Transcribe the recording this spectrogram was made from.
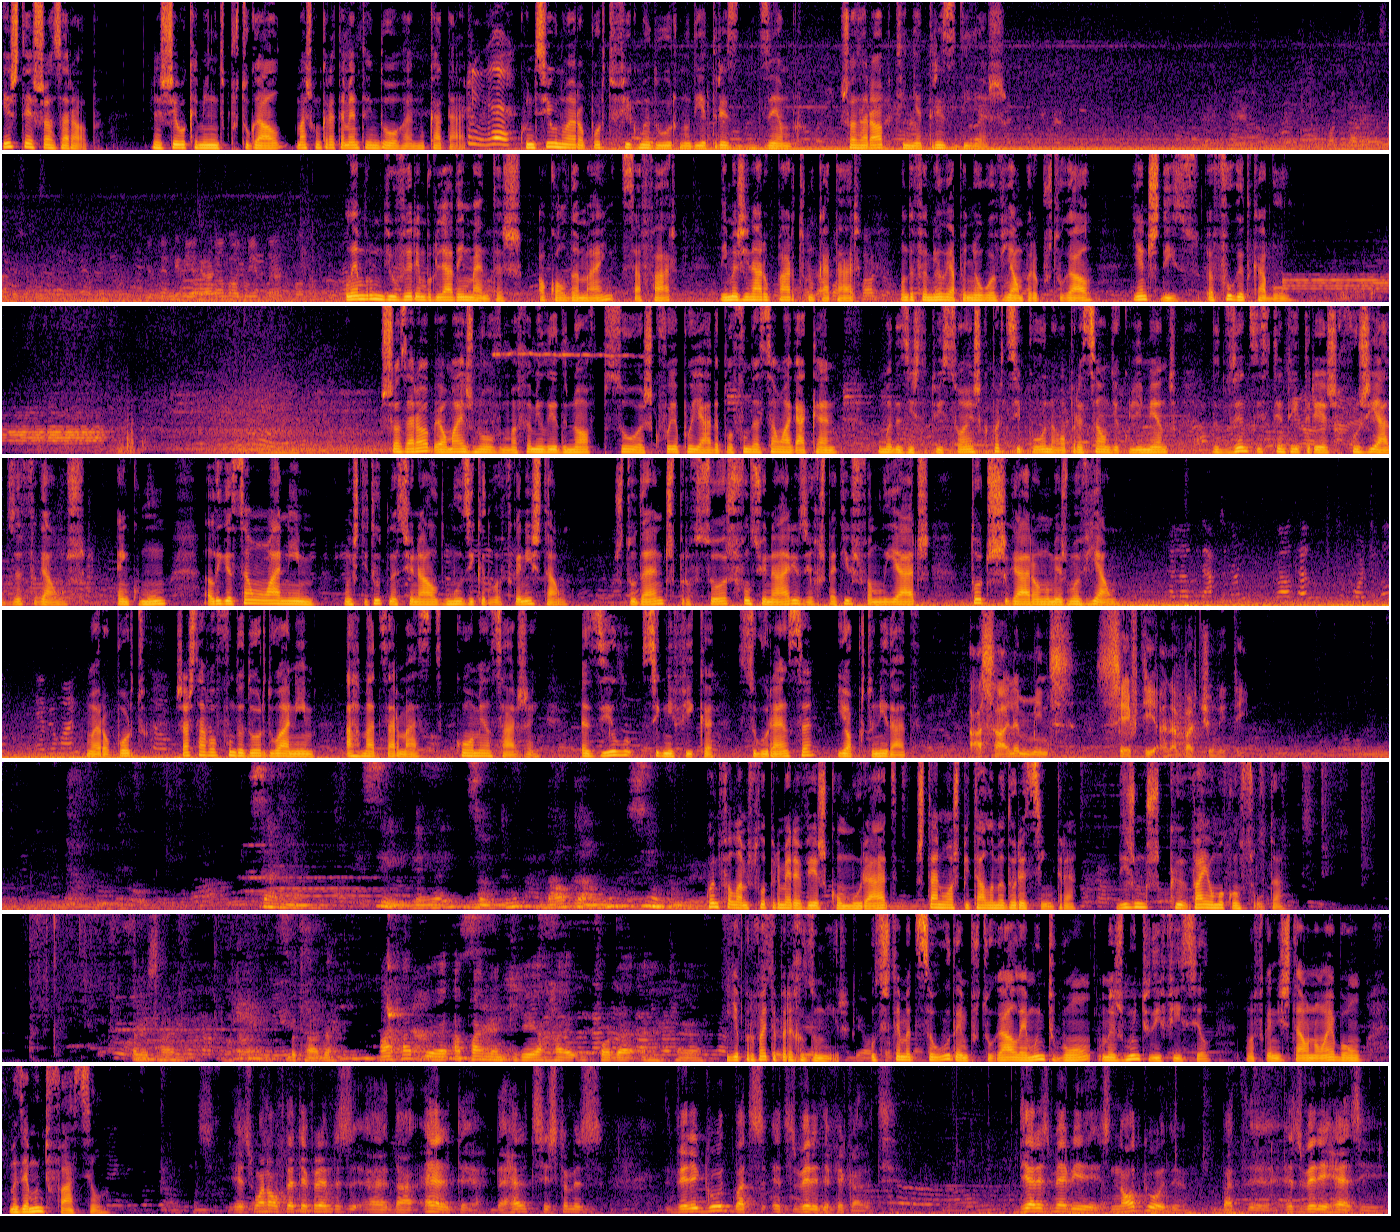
Este é Shazarab. Nasceu a caminho de Portugal, mais concretamente em Doha, no Catar. Conheci-o no aeroporto Figo Maduro, no dia 13 de dezembro. Shazarab tinha 13 dias. Lembro-me de o ver embrulhado em mantas, ao colo da mãe, Safar, de imaginar o parto no Catar, onde a família apanhou o avião para Portugal, e antes disso, a fuga de Cabul. Shazarov é o mais novo numa família de nove pessoas que foi apoiada pela Fundação Aga Khan, uma das instituições que participou na operação de acolhimento de 273 refugiados afegãos. Em comum, a ligação ao ANIM, o Instituto Nacional de Música do Afeganistão. Estudantes, professores, funcionários e respectivos familiares, todos chegaram no mesmo avião. No aeroporto já estava o fundador do ANIM, Ahmad Sarmast, com a mensagem Asilo significa segurança e oportunidade. Asylum means safety and opportunity. Senha CR18, balcão 5. Quando falamos pela primeira vez com Murad, está no Hospital Amadora Sintra. Diz-nos que vai a uma consulta. E aproveita para resumir. O sistema de saúde em Portugal é muito bom, mas muito difícil. No Afeganistão não é bom, mas é muito fácil. It's one of the differences. Uh, the health, the health system is very good, but it's very difficult. There is maybe it's not good, but uh, it's very heavy.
